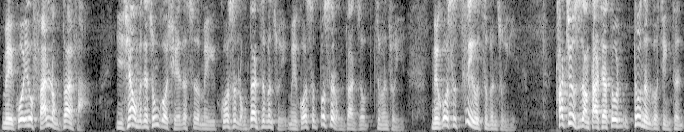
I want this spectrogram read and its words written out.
美国有反垄断法？以前我们在中国学的是美国是垄断资本主义，美国是不是垄断资资本主义？美国是自由资本主义，它就是让大家都都能够竞争。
